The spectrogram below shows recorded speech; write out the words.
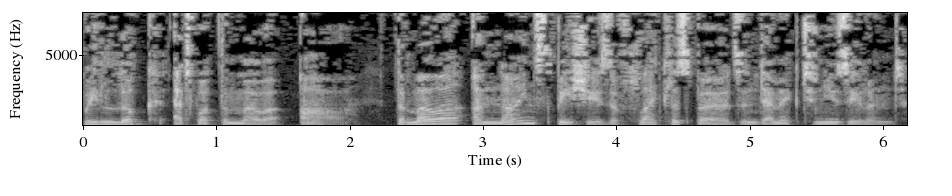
we look at what the moa are. The moa are nine species of flightless birds endemic to New Zealand.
